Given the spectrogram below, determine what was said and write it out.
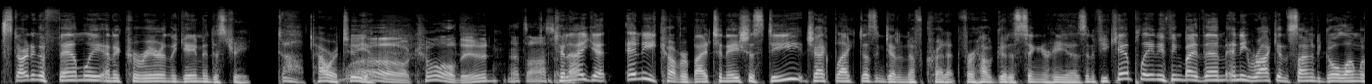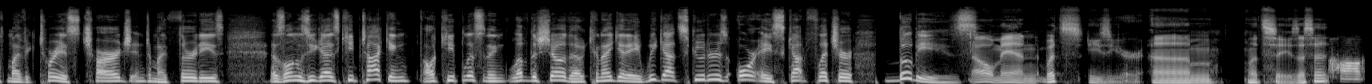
starting a family and a career in the game industry. Duh, power to you. Oh, cool, dude. That's awesome. Can I get any cover by Tenacious D? Jack Black doesn't get enough credit for how good a singer he is. And if you can't play anything by them, any rockin' song to go along with my victorious charge into my 30s, as long as you guys keep talking, I'll keep listening. Love the show, though. Can I get a We Got Scooters or a Scott Fletcher Boobies? Oh man, what's easier? Um, let's see. Is this it? Honk.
